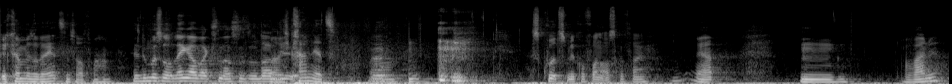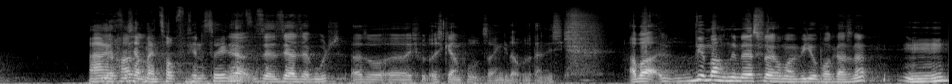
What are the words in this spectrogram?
ich kann mir sogar jetzt einen Zopf machen. Du musst noch länger wachsen lassen, so Aber ich kann jetzt. Ja. Ist kurz Mikrofon ausgefallen. Ja. Mhm. Wo waren wir? Ah, Ja, jetzt, ich habe meinen Zopf. Findest du den Ja, jetzt? sehr, sehr, sehr gut. Also äh, ich würde euch gerne ein Foto zeigen, geht aber leider nicht. Aber wir machen demnächst vielleicht auch mal einen Videopodcast, ne? Mhm.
